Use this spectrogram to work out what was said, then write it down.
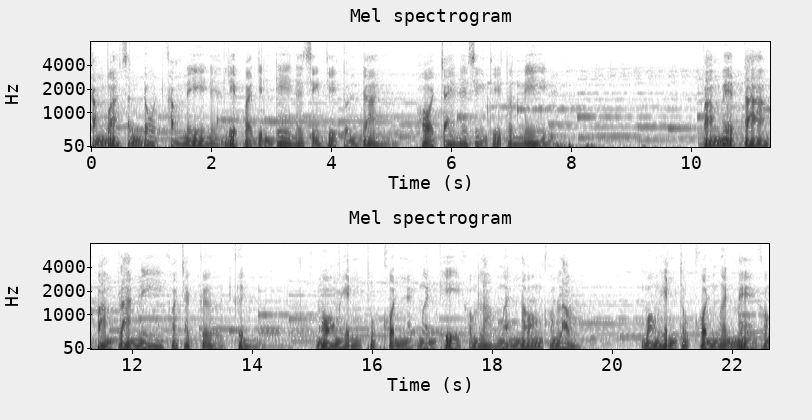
คำว่าสันโดษคำนี้เนี่ยเรียกว่ายินดีในสิ่งที่ตนได้ พอใจในสิ่งที่ตนมีเนี่ย ความเมตตาความปราณีก็จะเกิดขึ้น มองเห็นทุกคนเหมือนพี่ของเราเหมือนน้องของเรา มองเห็นทุกคนเหมือนแม่ของ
